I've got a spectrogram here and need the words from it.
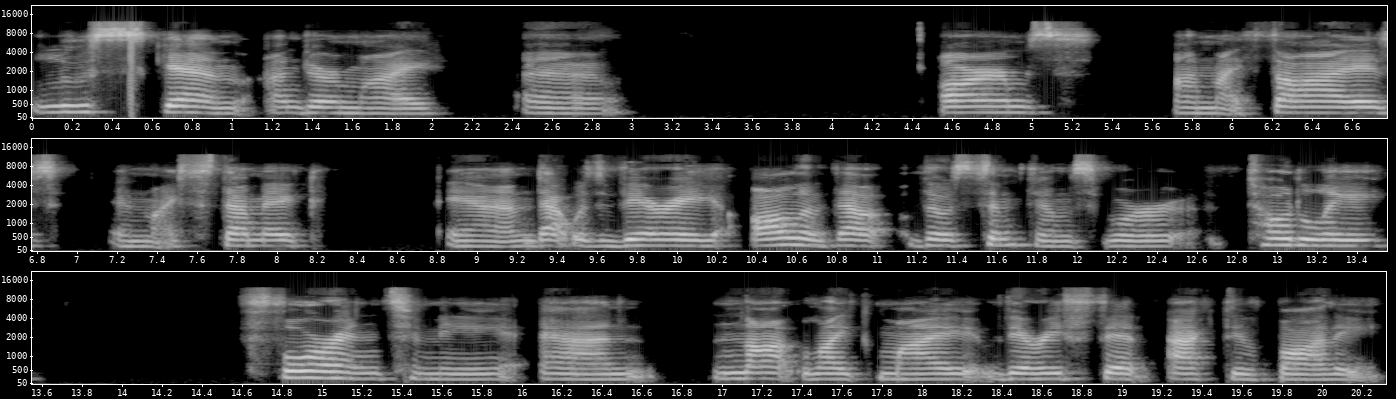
loose skin under my uh, arms on my thighs and my stomach. And that was very all of that those symptoms were totally foreign to me and not like my very fit active body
